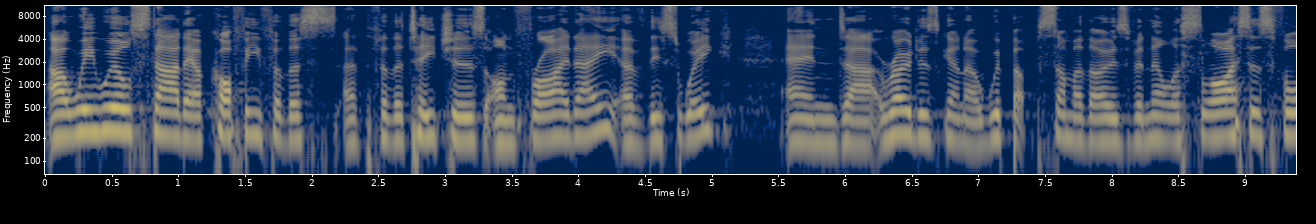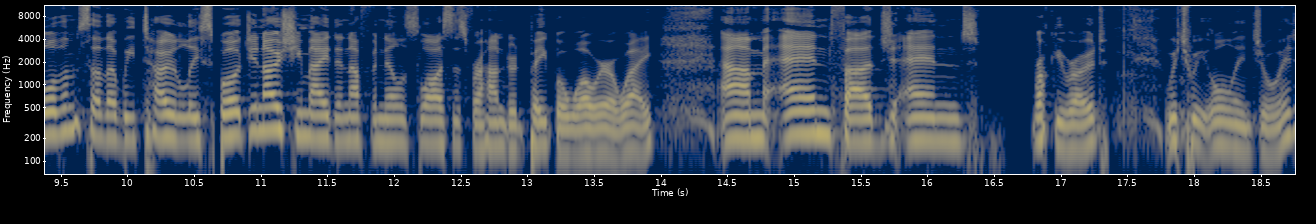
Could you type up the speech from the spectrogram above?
Uh, we will start our coffee for this uh, for the teachers on Friday of this week, and uh, Rhoda's going to whip up some of those vanilla slices for them, so they'll be totally spoiled. You know, she made enough vanilla slices for hundred people while we are away, um, and fudge and Rocky Road, which we all enjoyed.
